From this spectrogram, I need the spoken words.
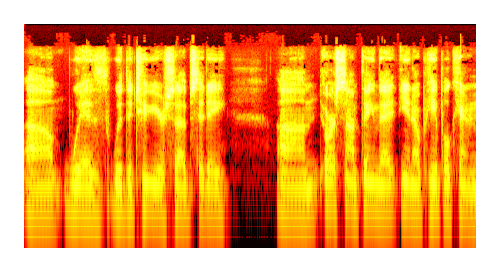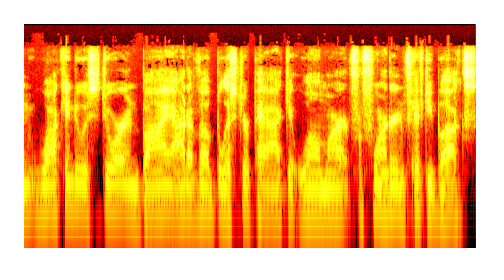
um, with with the two year subsidy. Um, or something that you know people can walk into a store and buy out of a blister pack at Walmart for 450 bucks.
